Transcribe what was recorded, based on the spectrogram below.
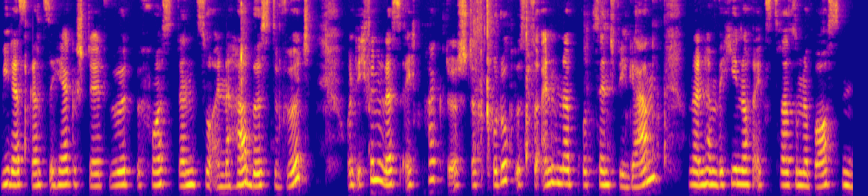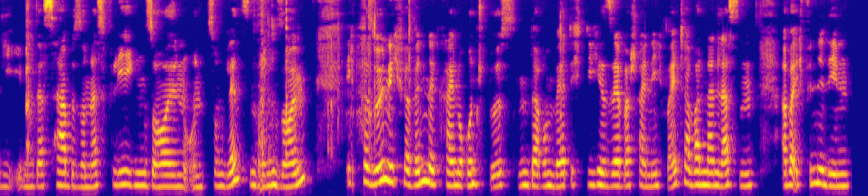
wie das Ganze hergestellt wird, bevor es dann zu einer Haarbürste wird. Und ich finde das echt praktisch. Das Produkt ist zu 100% vegan. Und dann haben wir hier noch extra so eine Borsten, die eben das Haar besonders pflegen sollen und zum Glänzen bringen sollen. Ich persönlich verwende keine Rundbürsten, darum werde ich die hier sehr wahrscheinlich weiter wandern lassen. Aber ich finde den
